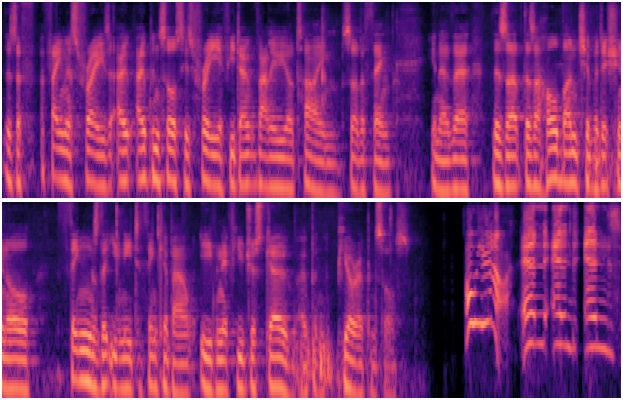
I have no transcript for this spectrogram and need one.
there's a, f- a famous phrase: "Open source is free if you don't value your time," sort of thing. You know, there there's a there's a whole bunch of additional things that you need to think about, even if you just go open pure open source. Yeah, and and and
